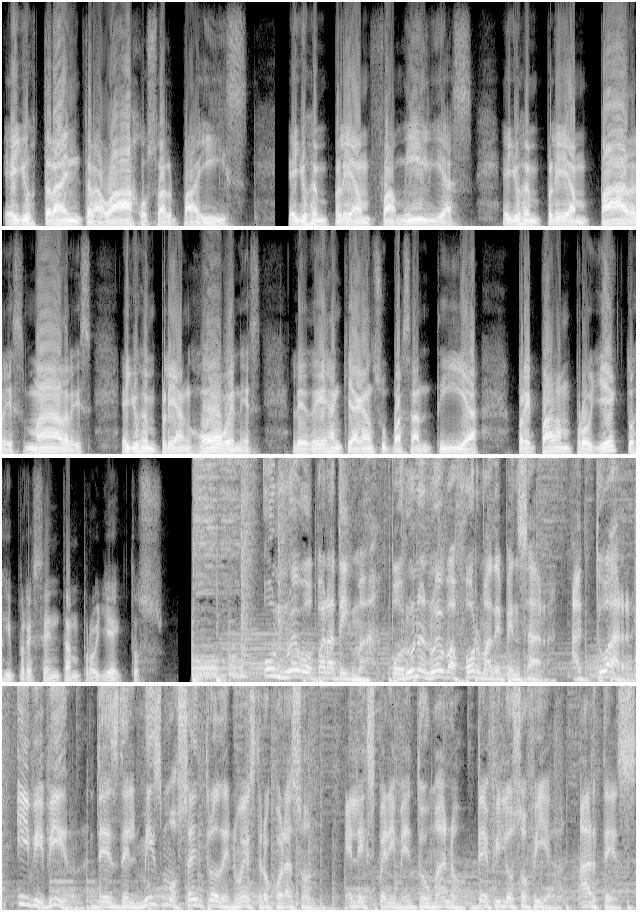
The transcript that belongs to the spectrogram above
Ellos traen trabajos al país. Ellos emplean familias. Ellos emplean padres, madres. Ellos emplean jóvenes. Le dejan que hagan su pasantía. Preparan proyectos y presentan proyectos. Un nuevo paradigma por una nueva forma de pensar, actuar y vivir desde el mismo centro de nuestro corazón. El experimento humano de filosofía, artes,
